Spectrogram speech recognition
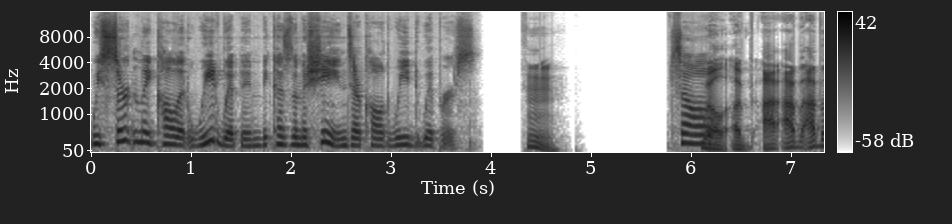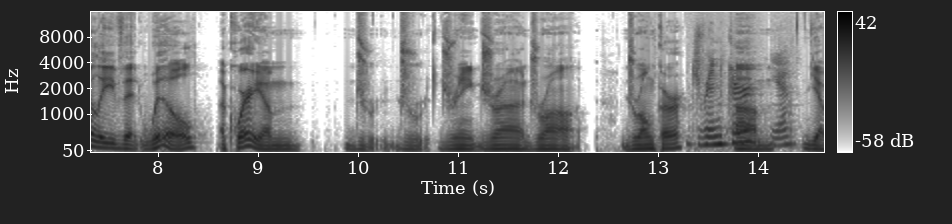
We certainly call it weed whipping because the machines are called weed whippers. Hmm. So Well, I, I I believe that Will Aquarium dr, dr, drink dr, dr, drunker. drinker, Um, yeah. yeah,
